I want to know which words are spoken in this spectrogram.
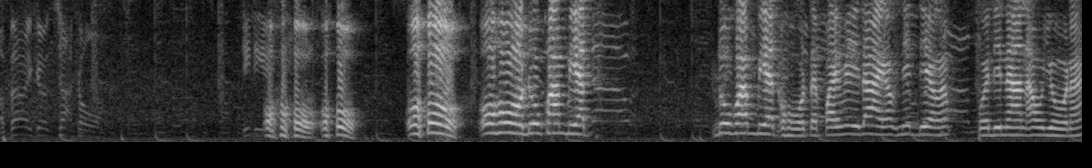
A very good tackle. Didier. โอ้โห โอ้โห โอ้โห โอ้โห ดูความเบียด Now. ดูความเบียด โอ้โห แต่ไปไม่ได้ครับนิดเดียวครับ เฟอร์ดินานด์เอาอยู่นะ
